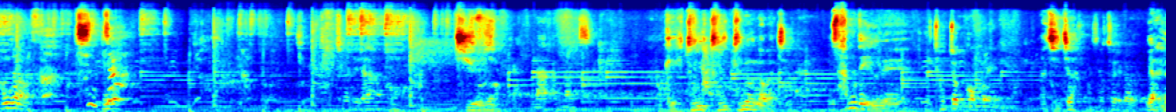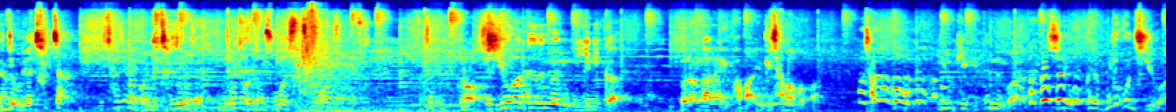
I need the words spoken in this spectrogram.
혼자 남았어 진짜? 지효가 나랑 남았어. 오케이 두두두 명 남았지. 3대 2네. 저쪽 건물에 있는 아 진짜? 저리가 야 이제 우리가 찾자. 이제 찾으면 언제 찾으면 돼? 우리 더 이상 숨어 있을 필요 없어. 그럼 지효만 뜯으면 이기니까 너랑 나랑 봐봐 이렇게 잡아봐봐. 잡고 이렇게 이렇게 뜯는 거야. 지효 그냥 무조건 지효야.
